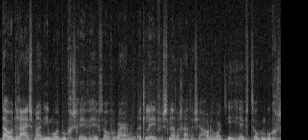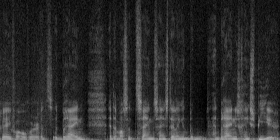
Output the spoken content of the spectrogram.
Douwe Draaisma, die een mooi boek geschreven heeft over waar het leven sneller gaat als je ouder wordt. Die heeft ook een boek geschreven over het, het brein. En dan was het zijn, zijn stelling, het, het brein is geen spier.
